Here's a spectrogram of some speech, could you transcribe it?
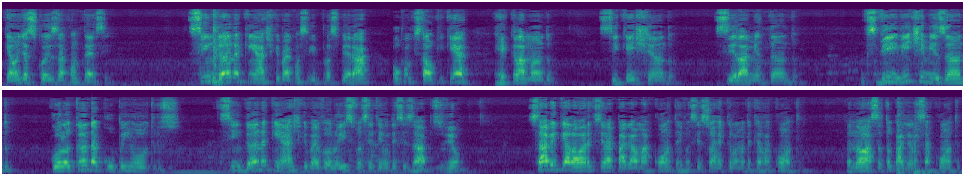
que é onde as coisas acontecem. Se engana quem acha que vai conseguir prosperar ou conquistar o que quer, reclamando, se queixando, se lamentando, vitimizando, colocando a culpa em outros. Se engana quem acha que vai evoluir se você tem um desses hábitos, viu? Sabe aquela hora que você vai pagar uma conta e você só reclama daquela conta? Nossa, eu tô pagando essa conta.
